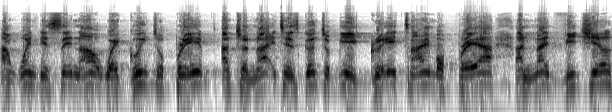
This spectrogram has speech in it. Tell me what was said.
And when they say now we're going to pray and tonight is going to be a great time of prayer and night vigil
